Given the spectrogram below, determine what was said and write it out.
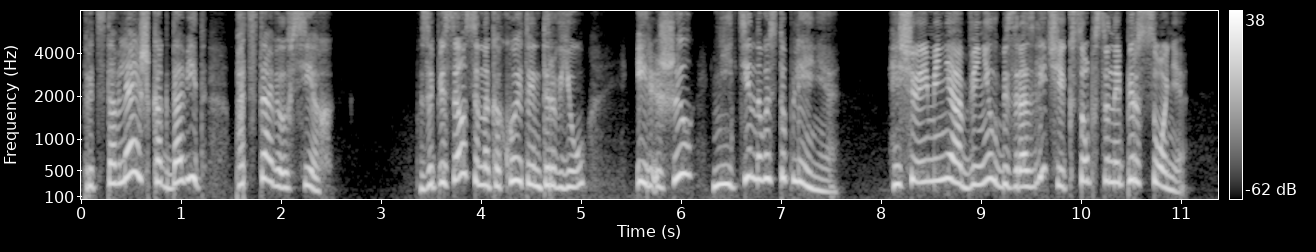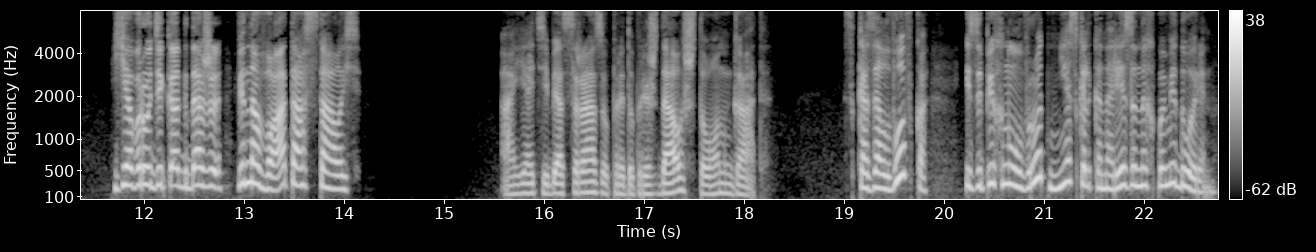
«Представляешь, как Давид подставил всех? Записался на какое-то интервью и решил не идти на выступление. Еще и меня обвинил в безразличии к собственной персоне. Я вроде как даже виновата осталась». «А я тебя сразу предупреждал, что он гад», — сказал Вовка, — и запихнул в рот несколько нарезанных помидорин.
